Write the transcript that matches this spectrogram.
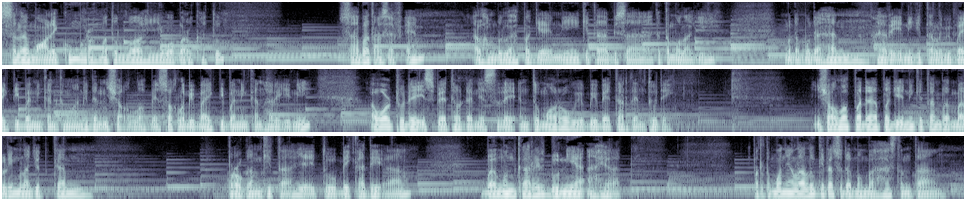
Assalamualaikum warahmatullahi wabarakatuh. Sahabat Ras FM Alhamdulillah pagi ini kita bisa ketemu lagi. Mudah-mudahan hari ini kita lebih baik dibandingkan kemarin Dan insya Allah besok lebih baik dibandingkan hari ini. Our today is better than yesterday And tomorrow will be better than today. Insya Allah pada pagi ini kita kembali melanjutkan program kita yaitu BKDA Bangun Karir Dunia Akhirat. Pertemuan yang lalu kita sudah membahas tentang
